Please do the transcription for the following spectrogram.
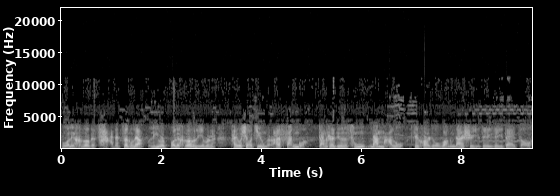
玻璃盒子擦的锃亮，里边玻璃盒子里边呢还有小镜子，还反光。当时就是从南马路这块就往南市这这一带走，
